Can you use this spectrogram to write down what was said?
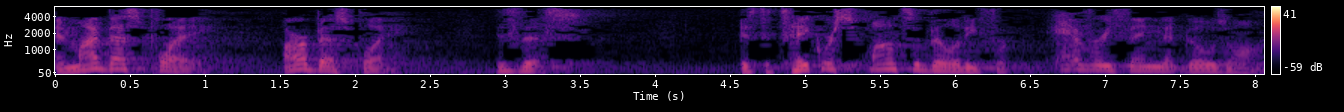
And my best play, our best play, is this is to take responsibility for everything that goes on.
